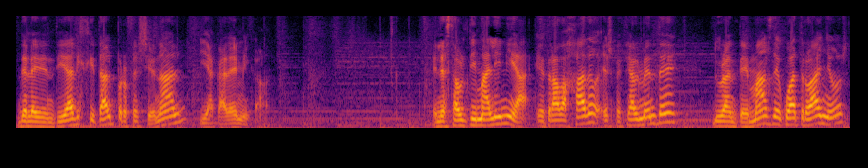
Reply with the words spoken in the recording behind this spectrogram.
de la identidad digital profesional y académica. En esta última línea he trabajado especialmente durante más de cuatro años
